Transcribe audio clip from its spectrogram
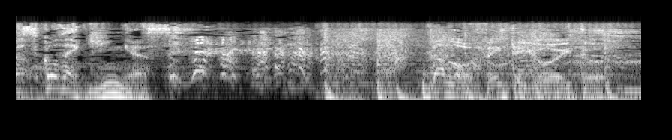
As coleguinhas. da 98.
